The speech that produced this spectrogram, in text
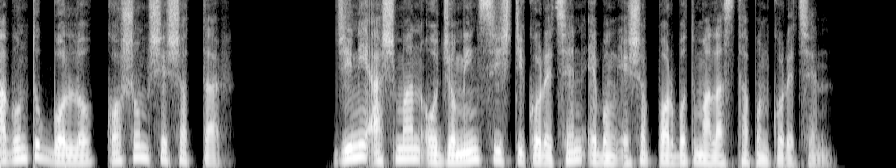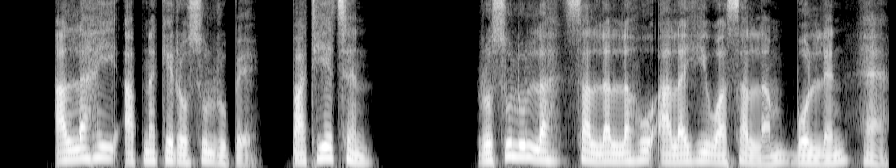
আগন্তুক বলল, কসম সে সত্তার। যিনি আসমান ও জমিন সৃষ্টি করেছেন এবং এসব পর্বতমালা স্থাপন করেছেন। আল্লাহই আপনাকে রসুল রূপে পাঠিয়েছেন। রসূলুল্লাহ সাল্লাল্লাহু আলাইহি ওয়াসাল্লাম বললেন হ্যাঁ।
